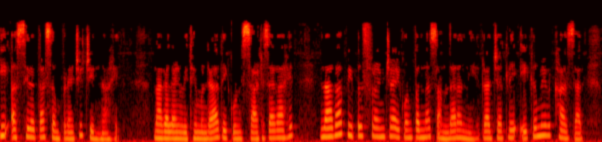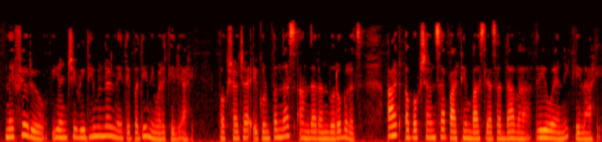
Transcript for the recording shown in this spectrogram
ही अस्थिरता संपण्याची चिन्ह आहेत. नागालँड विधिमंडळात एकूण साठ जागा आहेत. नागा पीपल्स फ्रंटच्या एकोणपन्नास आमदारांनी राज्यातले एकमेव खासदार नेफ्युरिओ यांची विधिमंडळ नेतेपदी निवड केली आहे. पक्षाच्या एकोणपन्नास आमदारांबरोबरच आठ अपक्षांचा पाठिंबा असल्याचा दावा रिओ यांनी केला आहे.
